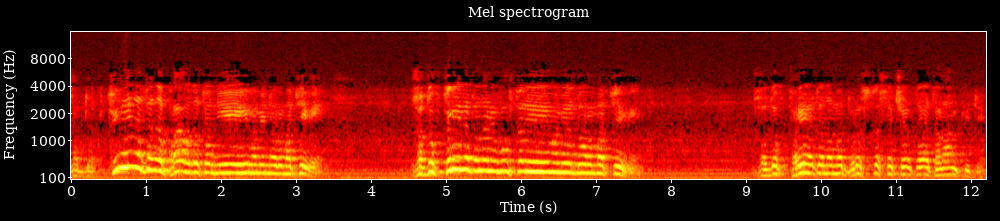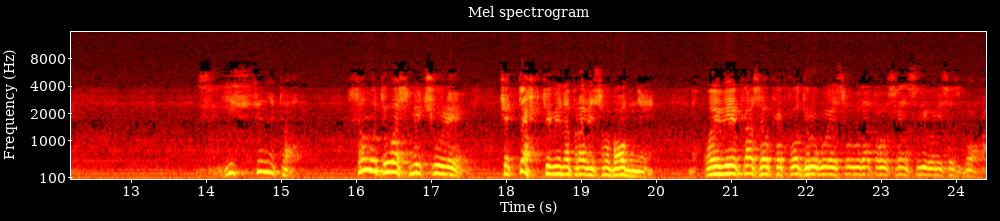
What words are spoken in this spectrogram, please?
За доктрината на правдата ние имаме нормативи. За доктрината на любовта ние имаме нормативи. За доктрината на мъдростта се чертаят рамките. За истината само това сме чули, че тя ще ви направи свободни. Но кой ви е казал какво друго е свободата, освен сливани с Бога?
